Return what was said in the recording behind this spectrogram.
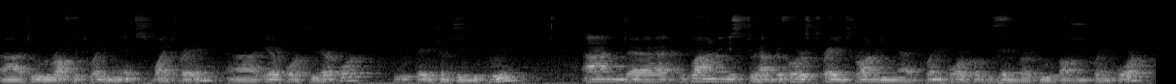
uh, to roughly 20 minutes by train, uh, airport to airport, two stations in between. And uh, the plan is to have the first trains running 24th of December 2024.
